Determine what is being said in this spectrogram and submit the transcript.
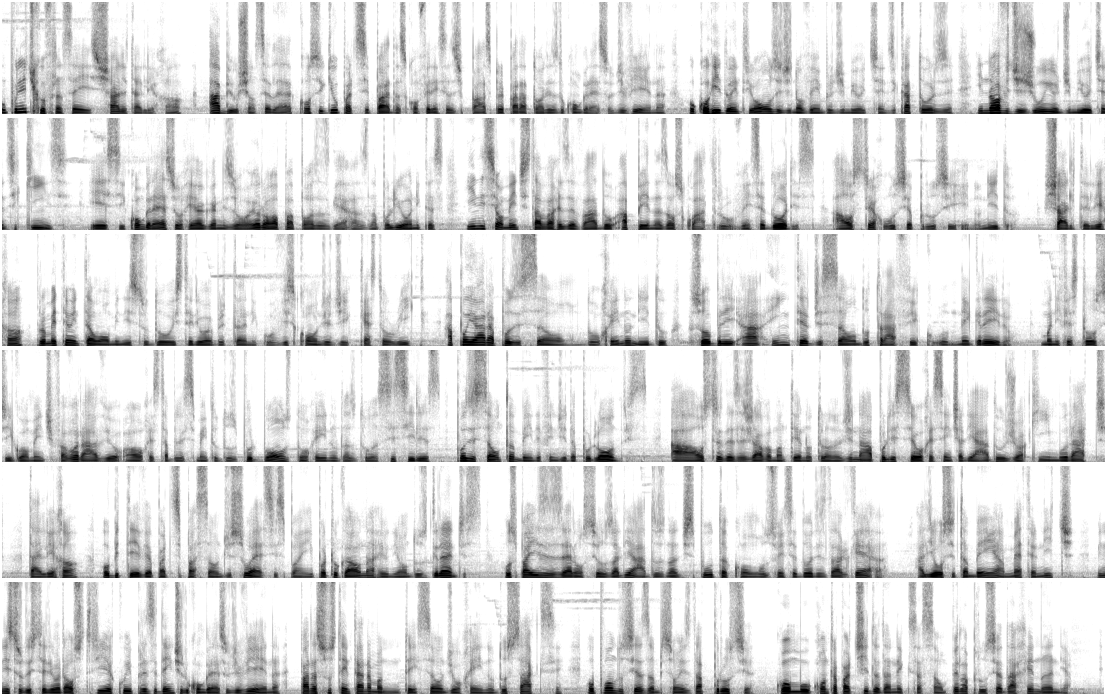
O político francês Charles Talleyrand, hábil chanceler, conseguiu participar das conferências de paz preparatórias do Congresso de Viena, ocorrido entre 11 de novembro de 1814 e 9 de junho de 1815. Esse congresso reorganizou a Europa após as guerras napoleônicas e inicialmente estava reservado apenas aos quatro vencedores: Áustria, Rússia, Prússia e Reino Unido. Charles Talleyrand prometeu então ao ministro do Exterior britânico, Visconde de Castlereagh, apoiar a posição do Reino Unido sobre a interdição do tráfico negreiro. Manifestou-se igualmente favorável ao restabelecimento dos Bourbons no Reino das Duas Sicílias, posição também defendida por Londres. A Áustria desejava manter no trono de Nápoles seu recente aliado Joaquim Murat. Talleyrand obteve a participação de Suécia, Espanha e Portugal na reunião dos grandes. Os países eram seus aliados na disputa com os vencedores da guerra. Aliou-se também a Metternich, ministro do exterior austríaco e presidente do Congresso de Viena, para sustentar a manutenção de um reino do Saxe, opondo-se às ambições da Prússia, como contrapartida da anexação pela Prússia da Renânia.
